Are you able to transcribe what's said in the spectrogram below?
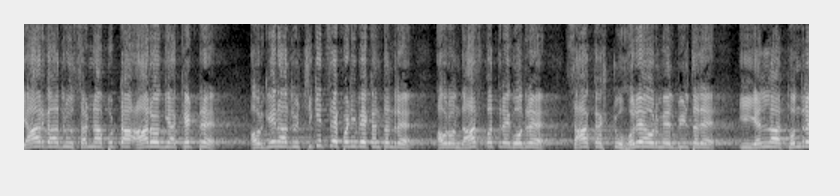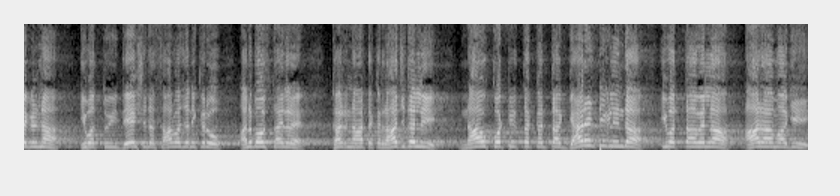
ಯಾರಿಗಾದ್ರೂ ಸಣ್ಣ ಪುಟ್ಟ ಆರೋಗ್ಯ ಕೆಟ್ಟರೆ ಅವ್ರಿಗೇನಾದ್ರೂ ಚಿಕಿತ್ಸೆ ಪಡಿಬೇಕಂತಂದ್ರೆ ಅವರೊಂದು ಆಸ್ಪತ್ರೆಗೆ ಹೋದ್ರೆ ಸಾಕಷ್ಟು ಹೊರೆ ಅವ್ರ ಮೇಲೆ ಬೀಳ್ತದೆ. ಈ ಎಲ್ಲ ತೊಂದರೆಗಳನ್ನ ಇವತ್ತು ಈ ದೇಶದ ಸಾರ್ವಜನಿಕರು ಅನುಭವಿಸ್ತಾ ಇದ್ದಾರೆ ಕರ್ನಾಟಕ ರಾಜ್ಯದಲ್ಲಿ ನಾವು ಕೊಟ್ಟಿರ್ತಕ್ಕಂಥ ಗ್ಯಾರಂಟಿಗಳಿಂದ ಇವತ್ತು ತಾವೆಲ್ಲ ಆರಾಮಾಗಿ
